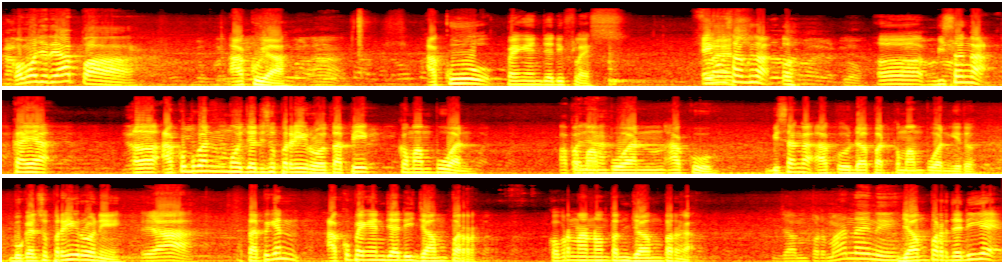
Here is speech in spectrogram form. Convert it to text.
kau mau jadi apa? Aku ya, Nah, aku pengen jadi Flash. Eh nggak usah Flash. nggak. Oh, eh, bisa nggak kayak eh, aku bukan mau jadi superhero tapi kemampuan. Apanya? Kemampuan aku. Bisa nggak aku dapat kemampuan gitu? Bukan superhero nih. ya. Tapi kan aku pengen jadi jumper. Kau pernah nonton jumper nggak? Jumper mana ini? Jumper jadi kayak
